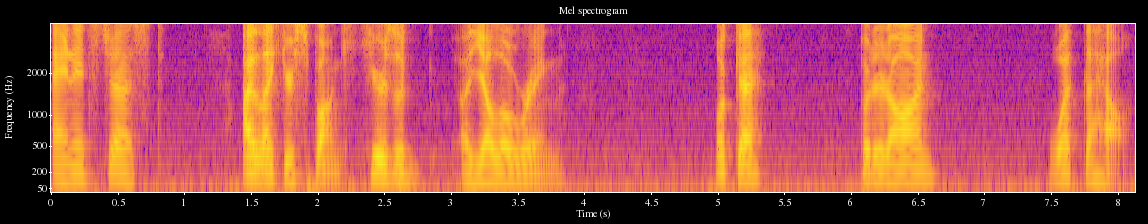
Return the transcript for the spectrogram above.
And it's just I like your spunk. Here's a, a yellow ring. Okay. Put it on. What the hell?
